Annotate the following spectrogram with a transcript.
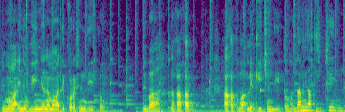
yung mga inuwi niya ng mga dekorasyon dito. 'Di ba? Nakaka nakakatuwa may kitchen dito. Ang dami lang kitchen.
